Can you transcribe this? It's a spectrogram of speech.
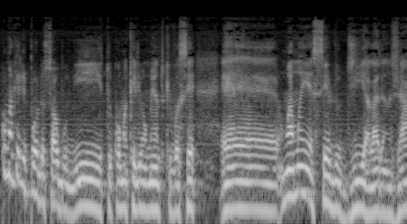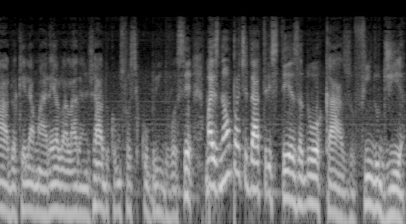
como aquele pôr do sol bonito, como aquele momento que você é um amanhecer do dia alaranjado, aquele amarelo alaranjado, como se fosse cobrindo você, mas não para te dar a tristeza do ocaso, fim do dia,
